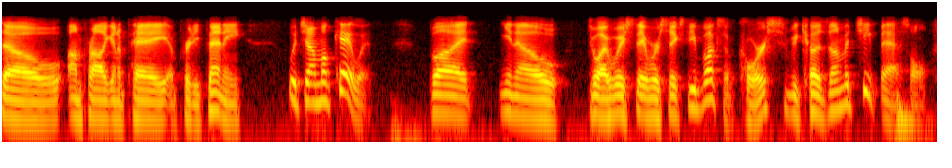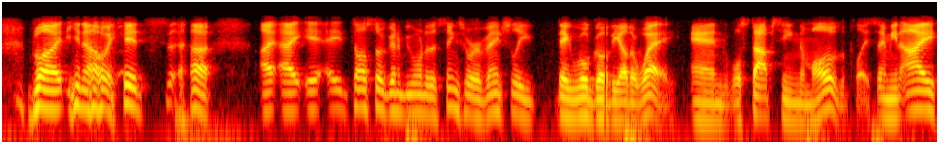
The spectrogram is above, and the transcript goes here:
So I'm probably going to pay a pretty penny, which I'm okay with. But you know, do I wish they were sixty bucks? Of course, because I'm a cheap asshole. But you know, it's uh, I, I it's also going to be one of those things where eventually they will go the other way, and we'll stop seeing them all over the place. I mean, I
